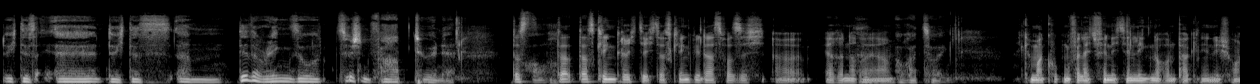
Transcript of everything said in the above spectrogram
durch das äh, durch das ähm, Dithering so Zwischenfarbtöne. Das, da, das klingt richtig. Das klingt wie das, was ich äh, erinnere. Ähm, ja. Auch erzeugen. Ich kann mal gucken. Vielleicht finde ich den Link noch und packe ihn in die Show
